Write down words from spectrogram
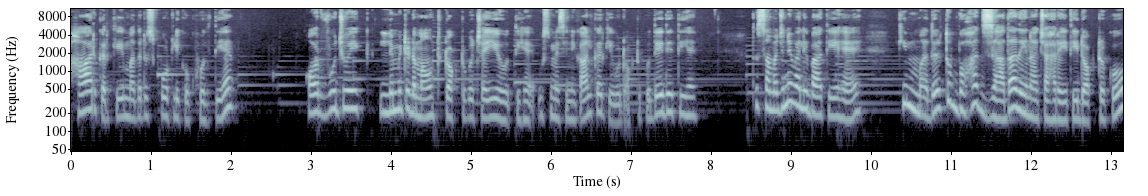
हार करके मदर उस पोटली को खोलती है और वो जो एक लिमिटेड अमाउंट डॉक्टर को चाहिए होती है, उसमें से निकाल करके वो डॉक्टर को दे देती है। तो समझने वाली बात यह है कि मदर तो बहुत ज़्यादा देना चाह रही थी डॉक्टर को,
